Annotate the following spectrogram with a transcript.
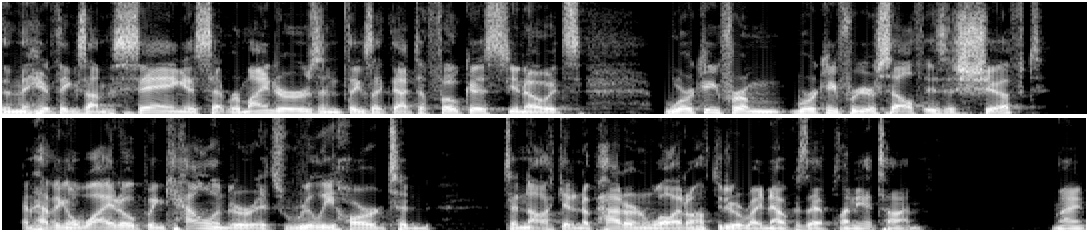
and the things I'm saying is set reminders and things like that to focus, you know, it's working from working for yourself is a shift and having a wide open calendar, it's really hard to to not get in a pattern. Well, I don't have to do it right now because I have plenty of time. Right.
